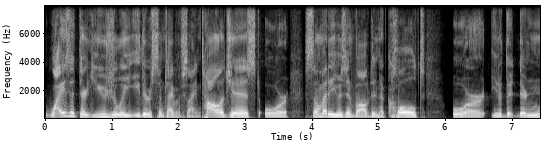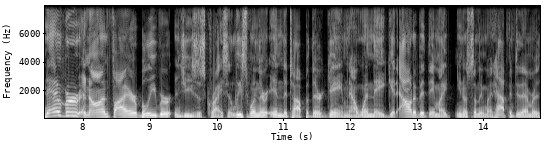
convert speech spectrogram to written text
why is it they're usually either some type of Scientologist or somebody who's involved in a cult or, you know, they're, they're never an on fire believer in Jesus Christ, at least when they're in the top of their game. Now, when they get out of it, they might, you know, something might happen to them or, you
